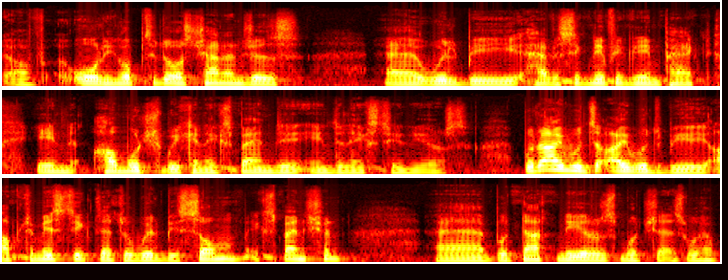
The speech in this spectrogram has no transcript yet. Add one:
of owning up to those challenges. Uh, will be have a significant impact in how much we can expand in, in the next ten years. But I would I would be optimistic that there will be some expansion uh, but not near as much as we have,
